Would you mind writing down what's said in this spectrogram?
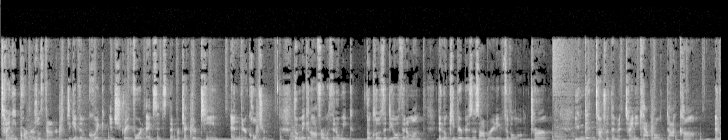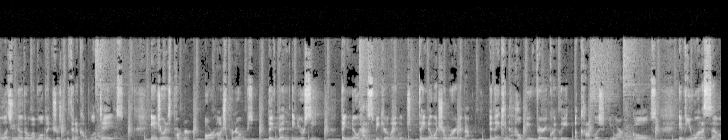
Tiny partners with founders to give them quick and straightforward exits that protect their team and their culture. They'll make an offer within a week, they'll close the deal within a month, and they'll keep your business operating for the long term. You can get in touch with them at tinycapital.com, and they'll let you know their level of interest within a couple of days. Andrew and his partner are entrepreneurs. They've been in your seat. They know how to speak your language. They know what you're worried about, and they can help you very quickly accomplish your goals. If you want to sell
